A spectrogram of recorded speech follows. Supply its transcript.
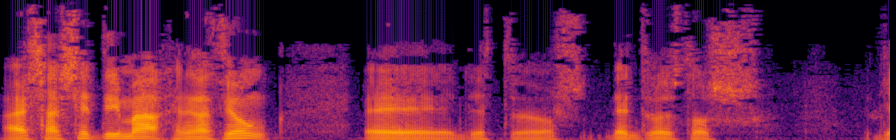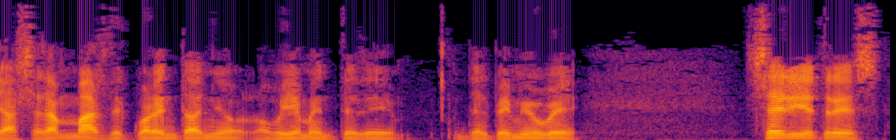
a, esa séptima generación eh, de estos, dentro de estos, ya serán más de 40 años, obviamente, de, del BMW Serie 3.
